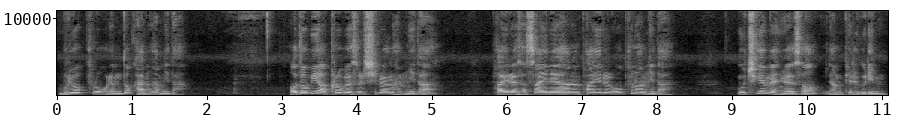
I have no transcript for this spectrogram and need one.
무료 프로그램도 가능합니다. Adobe Acrobat을 실행합니다. 파일에서 사인해야 하는 파일을 오픈합니다. 우측의 메뉴에서 연필 그림,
